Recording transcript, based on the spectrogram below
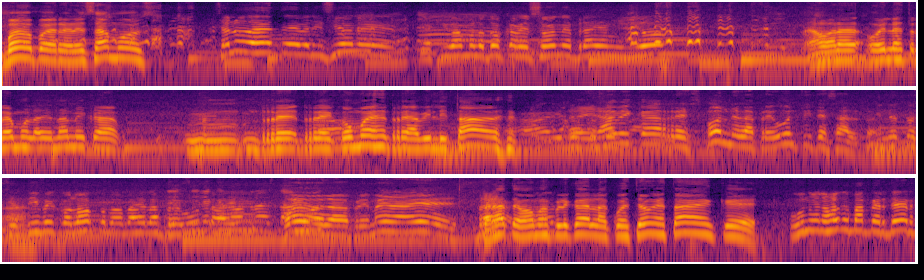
Bueno, pues regresamos. Saludos gente, bendiciones. Y aquí vamos los dos cabezones, Brian y yo. Ahora, hoy les traemos la dinámica, mm, re- re- ¿cómo es? Rehabilitada. Ajá, y La dinámica responde la pregunta y te salva. y nuestro científico loco nos va a hacer las preguntas. ahí. Bueno, la primera es. Espérate, vamos a explicar. La cuestión está en que Uno de nosotros va a perder.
